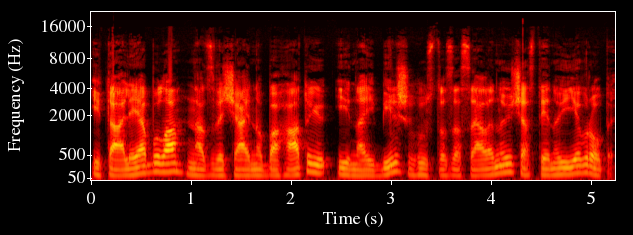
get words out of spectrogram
Італія була надзвичайно багатою і найбільш густозаселеною частиною Європи.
